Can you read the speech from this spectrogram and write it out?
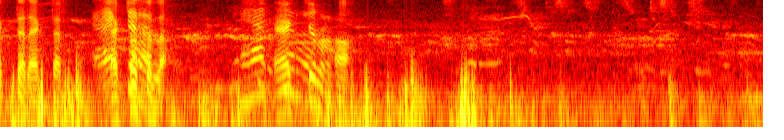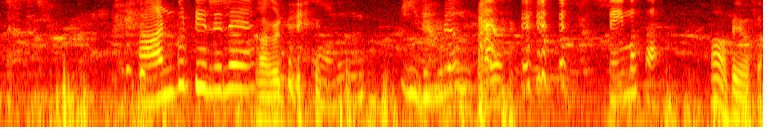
ആക്ടർ ആക്ടർ ആക്ട്രസ് അല്ല. ആ? ആൺകുട്ടിയല്ലേ ആൺകുട്ടി. ഫേമസാ ആ? ഫേമസാ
